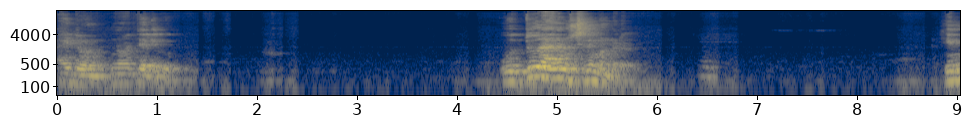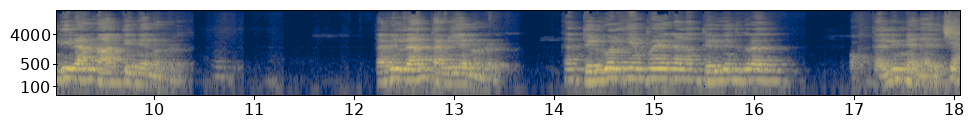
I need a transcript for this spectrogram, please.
I don't know Telugu. Urdu రాని ముస్లిం ఉన్నాడు హిందీ రాని నార్త్ ఇండియన్ ఉన్నాడు. తమిళ్ రాని తమిళియన్ ఉన్నాడు. కానీ తెలుగు వాళ్ళకి ఏం పోయేయగలం తెలుగు ఎందుకు రాదు? ఒక తల్లిని నేను అరిచా.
